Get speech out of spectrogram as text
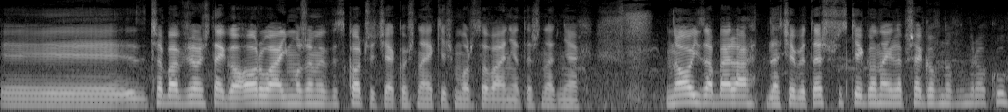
Y, trzeba wziąć tego orła i możemy wyskoczyć jakoś na jakieś morsowanie też na dniach. No, Izabela, dla ciebie też wszystkiego najlepszego w nowym roku.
